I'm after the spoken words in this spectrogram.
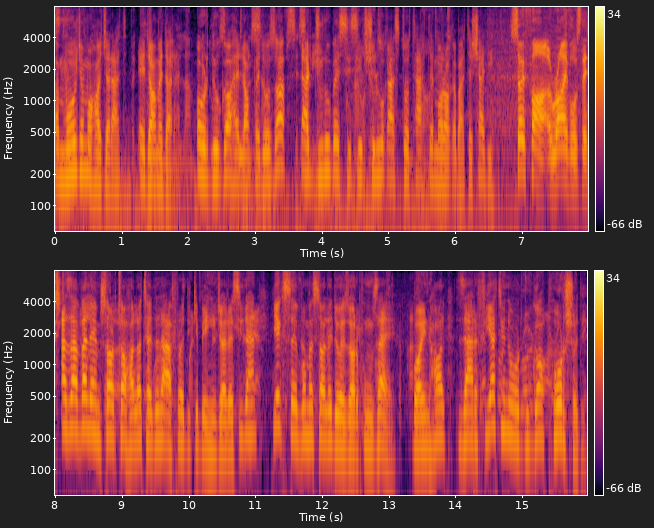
و موج مهاجرت ادامه دارد. اردوگاه لامپدوزا در جنوب سیسیل شلوغ است و تحت مراقبت شدید. از اول امسال تا حالا تعداد افرادی که به اینجا رسیدن یک سوم سال 2015 با این حال ظرفیت این اردوگاه پر شده.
